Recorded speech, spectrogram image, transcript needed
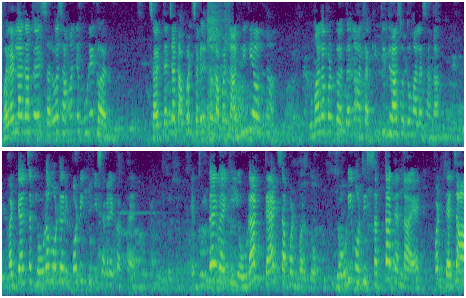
भरडला जातोय सर्वसामान्य पुढे कर. सर त्याच्यात आपण सगळेच आहोत आपण नागरिकही आहोत ना. तुम्हाला पण कळतं ना आता किती त्रास होतो मला सांगा. खड्ड्यांचं केवढं मोठं रिपोर्टिंग तुम्ही सगळे करताय. हे दुर्दैव आहे की एवढा टॅक्स आपण भरतो. एवढी मोठी सत्ता त्यांना आहे पण त्याचा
